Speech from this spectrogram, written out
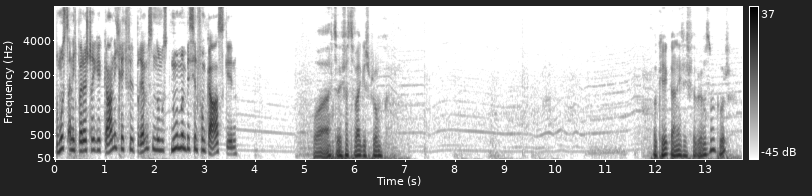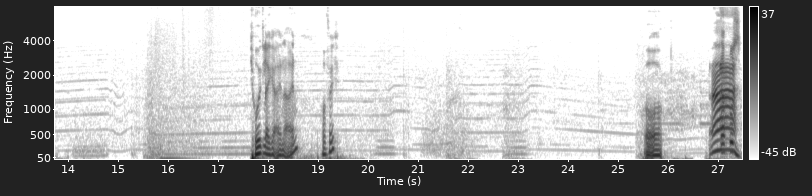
Du musst eigentlich bei der Strecke gar nicht recht viel bremsen, du musst nur mal ein bisschen vom Gas gehen. Boah, jetzt hab ich fast zwei gesprungen. Okay, gar nicht recht viel bremsen, gut. Ich hole gleich einen ein, hoffe ich. Oh. Sag Ah! bloß,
